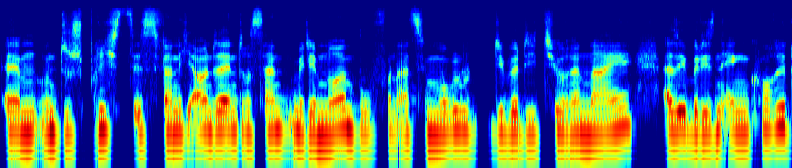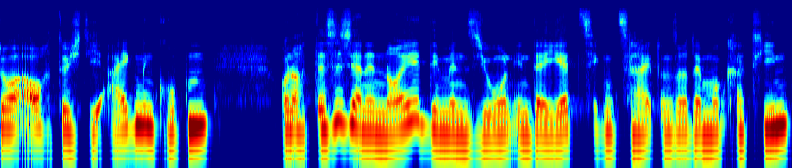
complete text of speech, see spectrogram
Ähm, und du sprichst, das fand ich auch sehr interessant mit dem neuen Buch von Azimoglu über die Tyrannei, also über diesen engen Korridor auch durch die eigenen Gruppen. Und auch das ist ja eine neue Dimension in der jetzigen Zeit unserer Demokratien.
